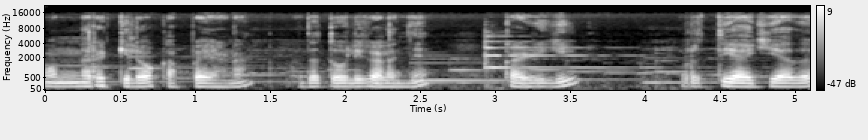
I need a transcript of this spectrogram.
ഒന്നര കിലോ കപ്പയാണ്. അത് തൊലി കളഞ്ഞ് കഴുകി വൃത്തിയാക്കി അത്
